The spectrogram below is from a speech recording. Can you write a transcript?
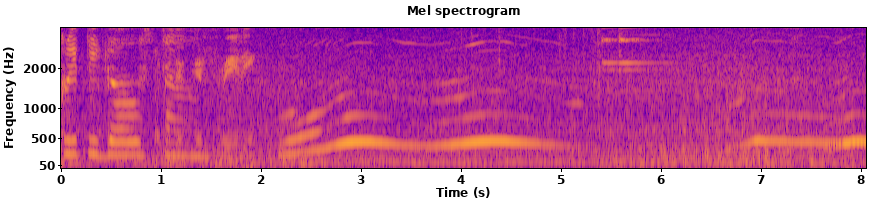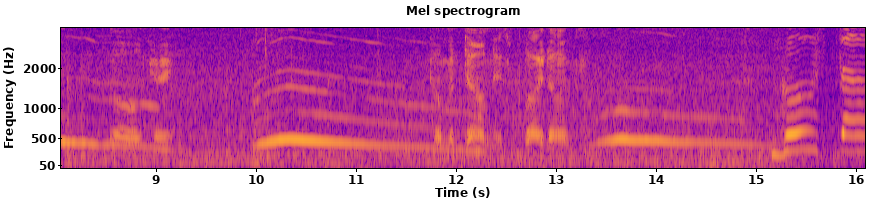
creepy ghost town. it's reading. Ooh. Oh, okay. Ooh. Coming down these viaducts. Ooh. Ghost town.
